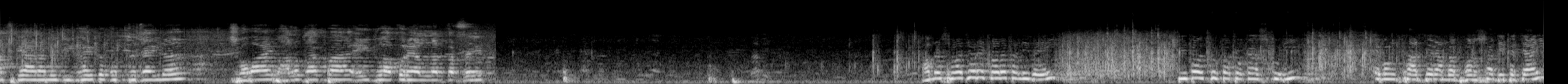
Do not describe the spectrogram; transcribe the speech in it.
আজকে আর আমি দীর্ঘায়িত করতে চাই না। সবাই ভালো থাকবা, এই দোয়া করে আল্লাহর কাছে। আমরা সজোরে করতালি দেই। কৃতজ্ঞতা প্রকাশ করি এবং স্যারদের আমরা ভরসা দিতে চাই।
